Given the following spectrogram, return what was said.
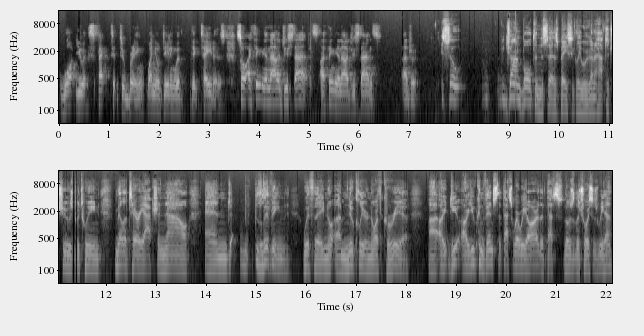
what you expect it to bring when you're dealing with dictators. So I think the analogy stands. I think the analogy stands, Andrew. So John Bolton says basically we're going to have to choose between military action now and living with a, a nuclear North Korea. Uh, are, you, are you convinced that that's where we are? That that's those are the choices we have?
